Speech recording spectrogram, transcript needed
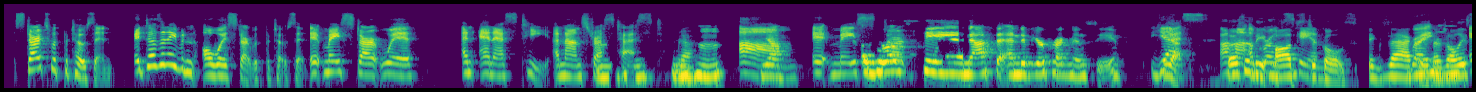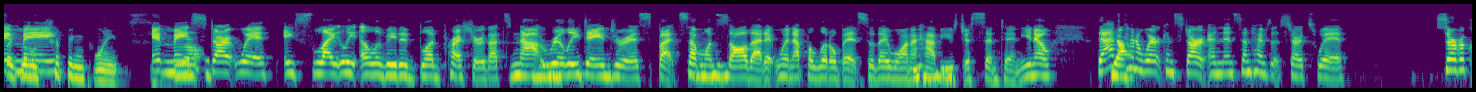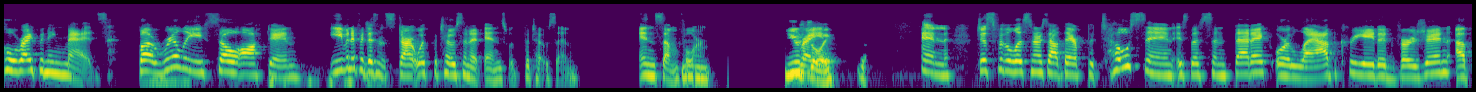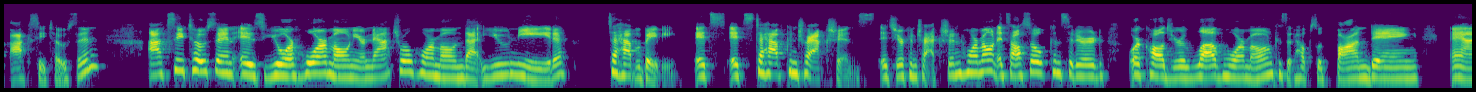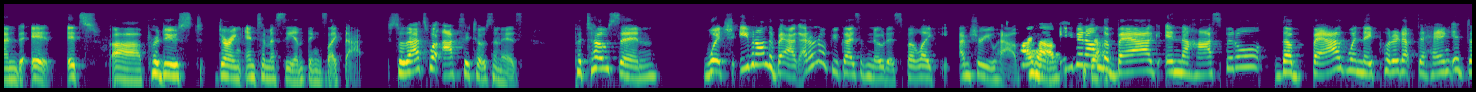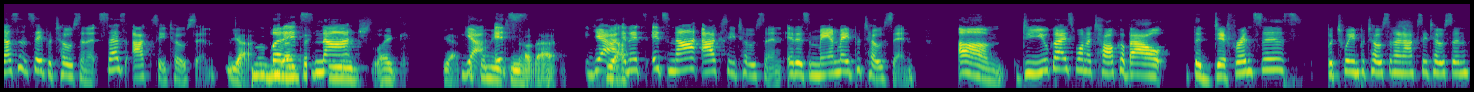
starts with pitocin. It doesn't even always start with pitocin. It may start with an NST, a non-stress mm-hmm. test. Yeah. Mm-hmm. Um, yeah. it may start a scan at the end of your pregnancy. Yes. yes. uh-huh, those are the obstacles. Scan. Exactly. Right. There's always like little tripping points. It may no. start with a slightly elevated blood pressure. That's not mm-hmm. really dangerous, but someone mm-hmm. saw that it went up a little bit. So they want to mm-hmm. have you just sent in. You know, that's yeah. kind of where it can start. And then sometimes it starts with cervical ripening meds. But really, so often, even if it doesn't start with Pitocin, it ends with Pitocin in some form. Mm-hmm. Usually. Right? And just for the listeners out there, Pitocin is the synthetic or lab created version of oxytocin. Oxytocin is your hormone, your natural hormone that you need to have a baby. It's it's to have contractions. It's your contraction hormone. It's also considered or called your love hormone because it helps with bonding and it it's uh, produced during intimacy and things like that. So that's what oxytocin is. Pitocin which even on the bag, I don't know if you guys have noticed, but like I'm sure you have. I have. Even yeah. on the bag in the hospital, the bag when they put it up to hang, it doesn't say pitocin. It says oxytocin. Yeah. But That's it's not huge, like yeah, yeah, need to know that. Yeah, yeah, and it's it's not oxytocin. It is man-made pitocin. Um, do you guys want to talk about the differences between pitocin and oxytocin?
